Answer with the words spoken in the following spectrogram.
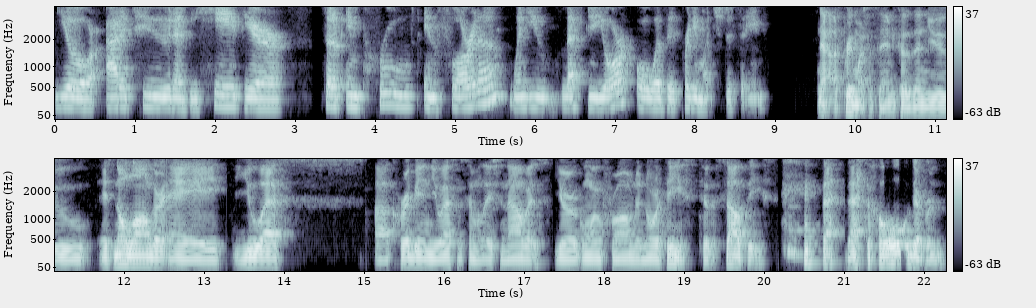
your attitude and behavior sort of improved in Florida when you left New York, or was it pretty much the same? No, it's pretty much the same because then you it's no longer a U.S uh, Caribbean U.S. assimilation. Now it's you're going from the Northeast to the Southeast. that that's a whole different.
